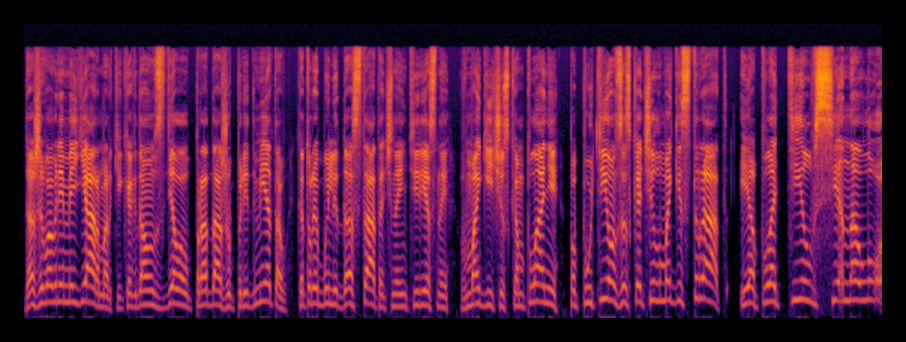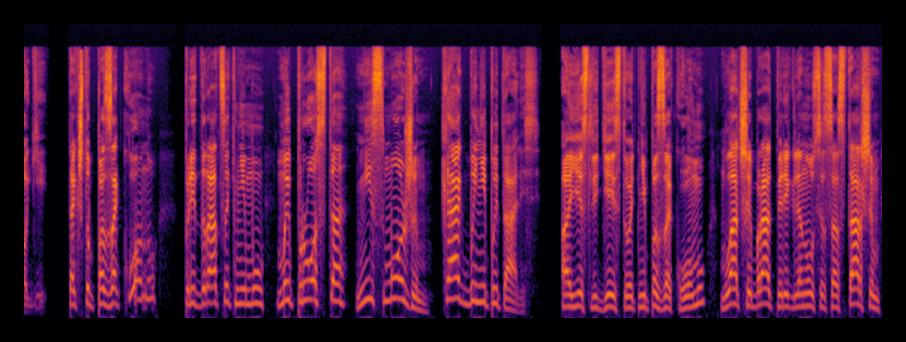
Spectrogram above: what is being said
Даже во время ярмарки, когда он сделал продажу предметов, которые были достаточно интересны в магическом плане, по пути он заскочил в магистрат и оплатил все налоги. Так что по закону придраться к нему мы просто не сможем, как бы ни пытались. А если действовать не по закону? Младший брат переглянулся со старшим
